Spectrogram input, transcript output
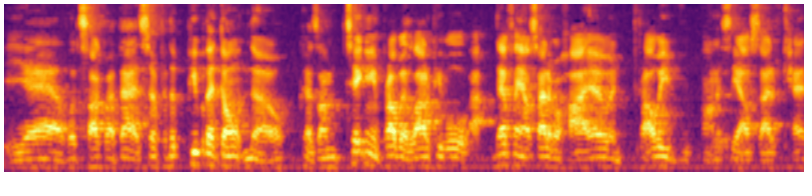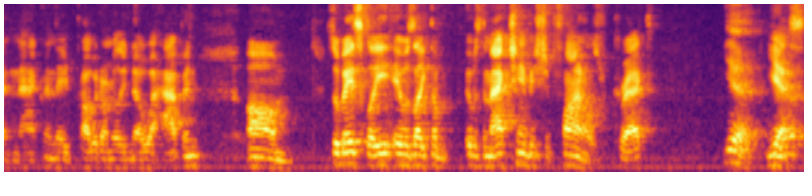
Yeah, let's talk about that. So for the people that don't know, because I'm taking probably a lot of people, uh, definitely outside of Ohio, and probably honestly outside of Kent and Akron, they probably don't really know what happened. Um, so basically, it was like the it was the MAC championship finals, correct? Yeah. Yes.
